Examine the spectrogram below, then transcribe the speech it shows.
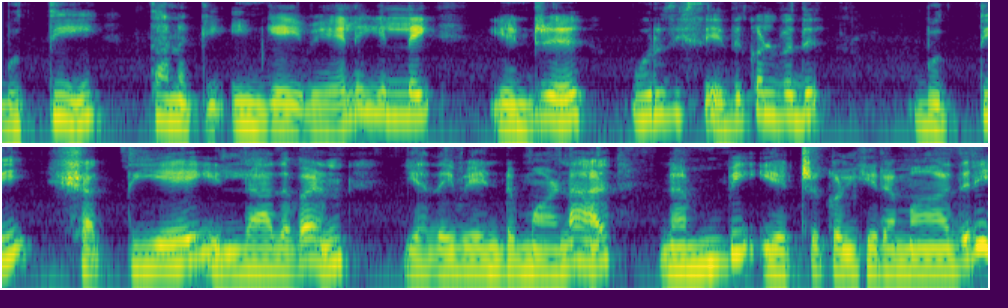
புத்தி தனக்கு இங்கே வேலை இல்லை என்று உறுதி செய்து கொள்வது. புத்தி சக்தியே இல்லாதவன் எதை வேண்டுமானால் நம்பி ஏற்றுக்கொள்கிற மாதிரி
